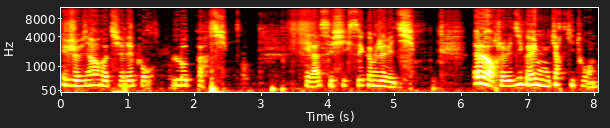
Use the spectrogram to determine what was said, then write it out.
Et je viens retirer pour l'autre partie. Et là, c'est fixé comme j'avais dit. Alors, j'avais dit quand même une carte qui tourne.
